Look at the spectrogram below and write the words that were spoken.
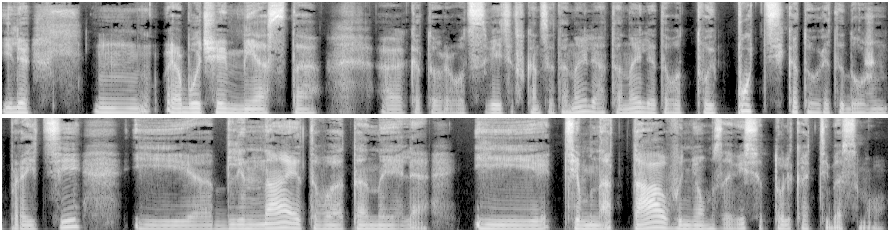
или м, рабочее место, Э, который вот светит в конце тоннеля, а тоннель — это вот твой путь, который ты должен пройти, и длина этого тоннеля, и темнота в нем зависит только от тебя самого.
